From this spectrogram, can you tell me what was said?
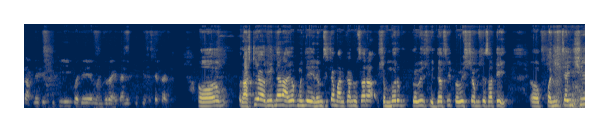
तर आपल्या इथे किती पदे मंजूर आहेत आणि किती सध्या काय? अ, राष्ट्रीय आयुर्विज्ञान आयोग म्हणजे एन एम सीच्या मानकानुसार शंभर प्रवेश विद्यार्थी प्रवेश क्षमतेसाठी पंच्याऐंशी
